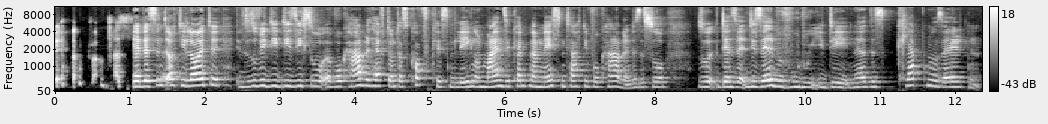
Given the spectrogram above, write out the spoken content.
irgendwann passiert. Ja, das sind auch die Leute, so wie die, die sich so äh, Vokabelhefte und das Kopfkissen legen und meinen, sie könnten am nächsten Tag die Vokabeln. Das ist so, so der, dieselbe Voodoo-Idee. Ne? Das klappt nur selten.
